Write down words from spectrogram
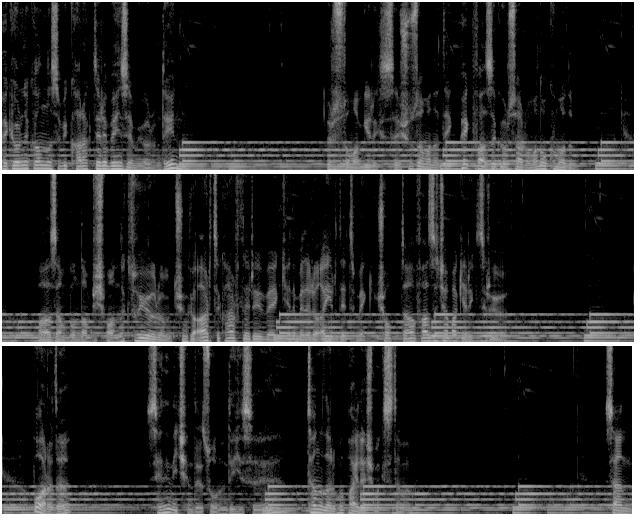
Pek örnek alınması bir karaktere benzemiyorum değil mi? Dürüst olmam gerekirse şu zamana dek pek fazla görsel roman okumadım. Bazen bundan pişmanlık duyuyorum çünkü artık harfleri ve kelimeleri ayırt etmek çok daha fazla çaba gerektiriyor. Bu arada senin için de sorun değilse tanılarımı paylaşmak istemem. Sen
